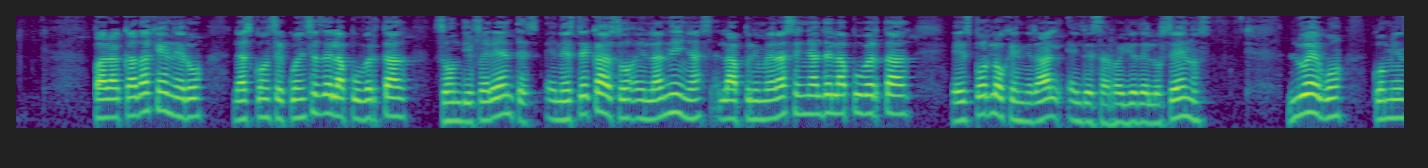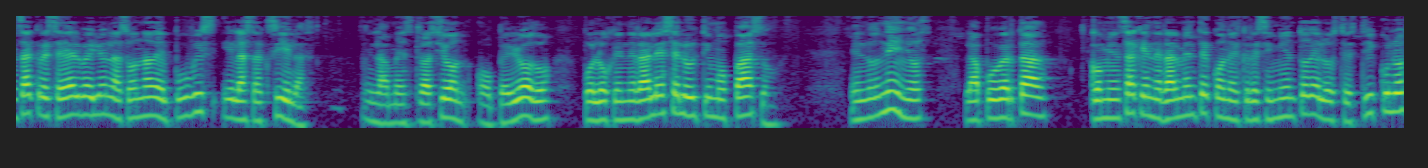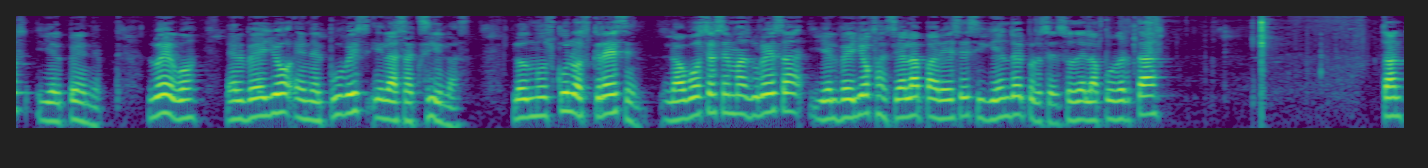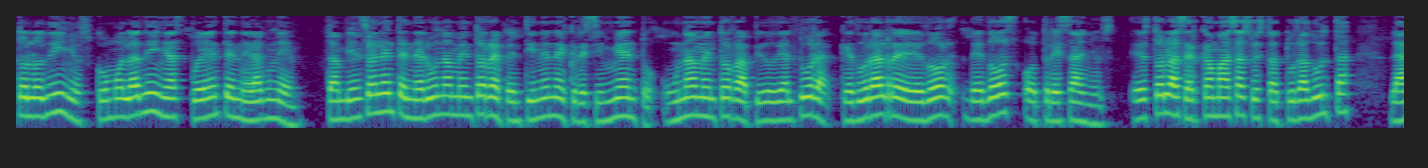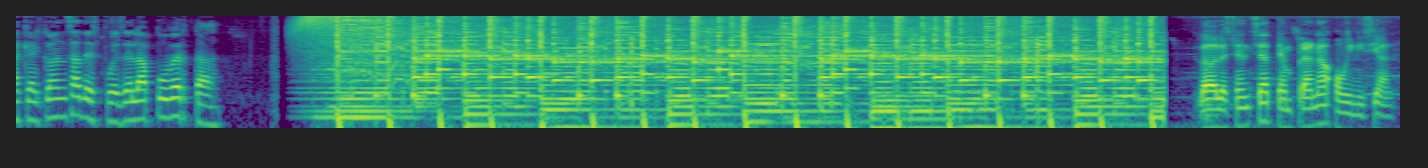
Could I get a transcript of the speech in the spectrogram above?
Para cada género, las consecuencias de la pubertad son diferentes. En este caso, en las niñas, la primera señal de la pubertad es por lo general el desarrollo de los senos. Luego, Comienza a crecer el vello en la zona del pubis y las axilas. La menstruación o periodo por lo general es el último paso. En los niños, la pubertad comienza generalmente con el crecimiento de los testículos y el pene. Luego, el vello en el pubis y las axilas. Los músculos crecen, la voz se hace más gruesa y el vello facial aparece siguiendo el proceso de la pubertad. Tanto los niños como las niñas pueden tener acné. También suelen tener un aumento repentino en el crecimiento, un aumento rápido de altura, que dura alrededor de 2 o 3 años. Esto lo acerca más a su estatura adulta, la que alcanza después de la pubertad. La adolescencia temprana o inicial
